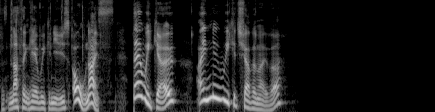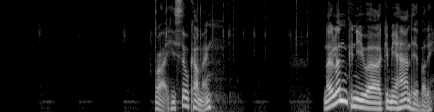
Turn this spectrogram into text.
There's nothing here we can use. Oh, nice. There we go. I knew we could shove him over. Right, he's still coming. Nolan, can you uh, give me a hand here, buddy?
